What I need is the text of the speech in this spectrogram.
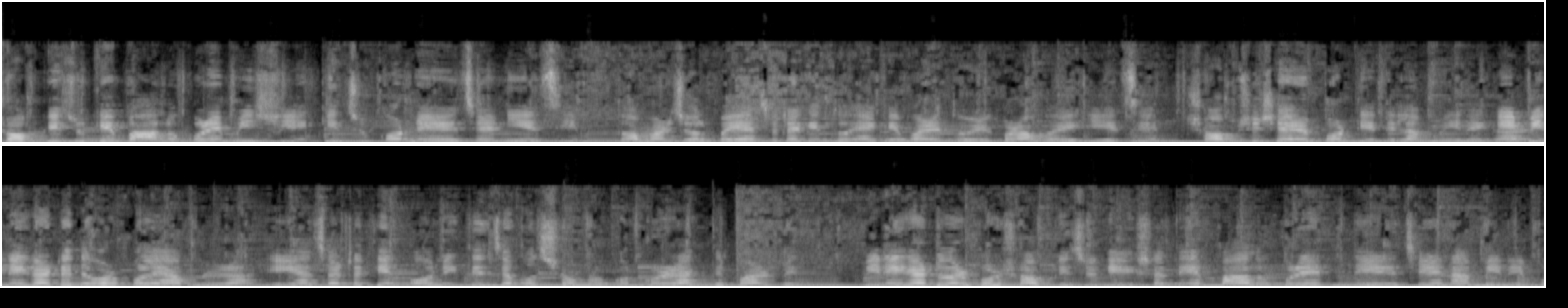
সবকিছুকে ভালো করে মিশিয়ে কিছুক্ষণ নেড়েচেড়ে নিয়েছি। তো আমার জলপাই আচাটা কিন্তু একেবারে তৈরি করা হয়ে গিয়েছে। সবশেষে এর উপর দিয়ে দিলাম ভিনেগার। এই ভিনেগারটা দেওয়ার ফলে আপনারা এই আচারটাকে অনেকদিন যাবত সংরক্ষণ করে রাখতে পারবেন। ভিনেগার দেওয়ার পর সবকিছুকে একসাথে ভালো করে নেড়েচেড়ে নামিয়ে নেব।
